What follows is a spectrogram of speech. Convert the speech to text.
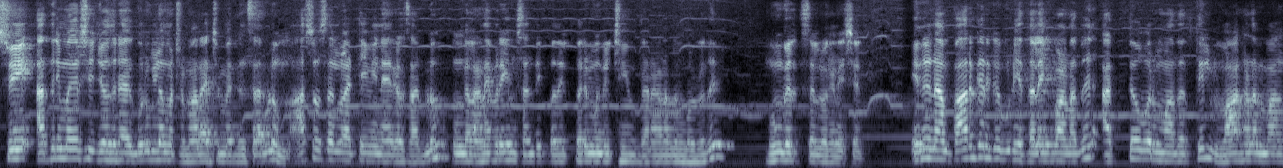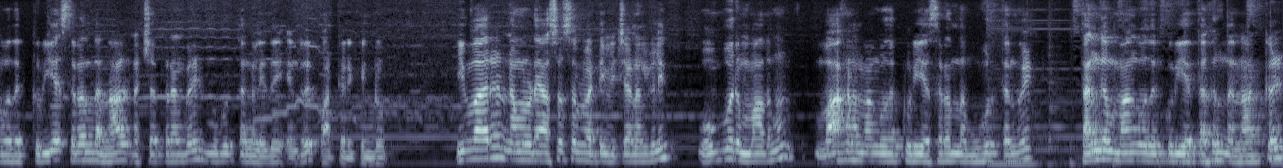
ஸ்ரீ அத்ரி மகர்ஷி ஜோதிட குருகுல மற்றும் ஆராய்ச்சி மையத்தின் சார்பிலும் ஆசோ செல்வா டிவி நேர்கள் சார்பிலும் உங்கள் அனைவரையும் சந்திப்பதில் பெருமகிழ்ச்சியும் பேரானந்தம் கொள்வது உங்கள் செல்வ கணேசன். இன்று நாம் பார்க்க இருக்கக்கூடிய தலைப்பானது அக்டோபர் மாதத்தில் வாகனம் வாங்குவதற்குரிய சிறந்த நாள் நட்சத்திரங்கள் முகூர்த்தங்கள் எது என்று பார்க்க இருக்கின்றோம். இவ்வாறு நம்மளுடைய அசோசல்வா டிவி சேனல்களில் ஒவ்வொரு மாதமும் வாகனம் வாங்குவதற்குரிய சிறந்த முகூர்த்தங்கள் தங்கம் வாங்குவதற்குரிய தகுந்த நாட்கள்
